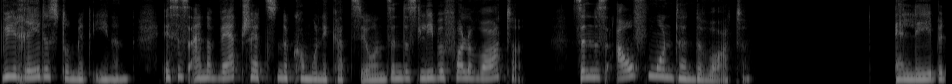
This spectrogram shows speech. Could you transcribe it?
wie redest du mit ihnen? Ist es eine wertschätzende Kommunikation? Sind es liebevolle Worte? Sind es aufmunternde Worte? Erlebe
